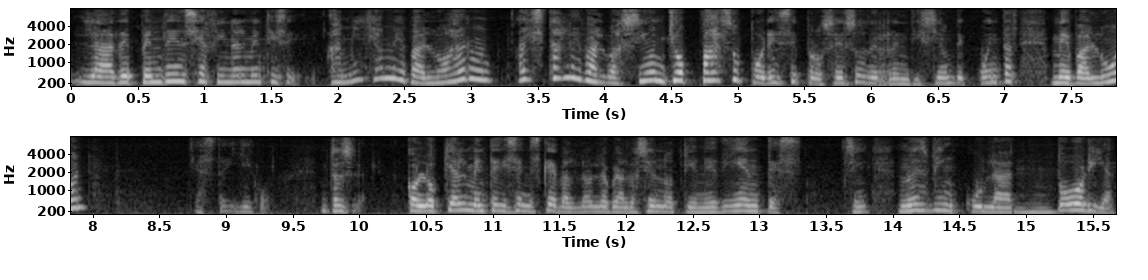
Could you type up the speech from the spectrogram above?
la dependencia finalmente dice, a mí ya me evaluaron, ahí está la evaluación, yo paso por ese proceso de rendición de cuentas, me evalúan, ya hasta ahí llegó. Entonces, coloquialmente dicen es que la evaluación no tiene dientes, ¿sí? No es vinculatoria.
